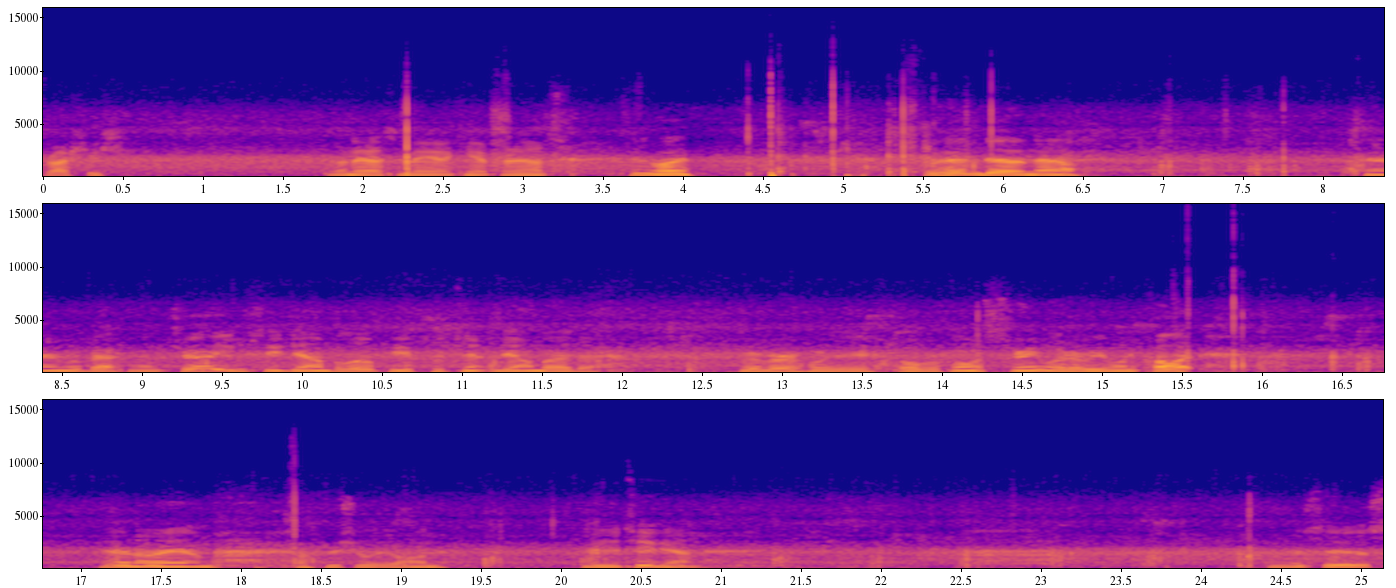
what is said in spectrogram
Roshish? Don't ask me, I can't pronounce. Anyway, we're heading down now. And we're back on the trail. You can see down below people tenting down by the river or the overflowing stream, whatever you want to call it. And I am officially on AT again. And this is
